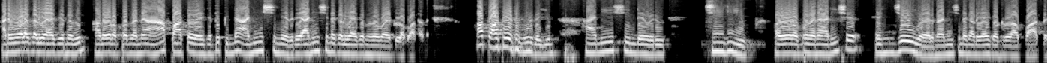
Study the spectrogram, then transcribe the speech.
അനുമോളെ കളിയാക്കുന്നതും അതോടൊപ്പം തന്നെ ആ പാട്ട് കഴിഞ്ഞിട്ട് പിന്നെ അനീഷിനെതിരെ അനീഷിനെ കളിയാക്കുന്നതുമായിട്ടുള്ള പാട്ടാണ്. ആ പാട്ട് കേട്ടപ്പോഴത്തേക്കും അനീഷിന്റെ ഒരു ചിരിയും അതോടൊപ്പം തന്നെ അനീഷ് എൻജോയ് ചെയ്യുമായിരുന്നു അനീഷിന്റെ കളിയായിക്കൊണ്ടുള്ള ആ പാട്ട്.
